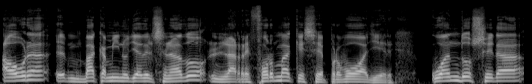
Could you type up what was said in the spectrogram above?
Ahora eh, va camino ya del Senado la reforma que se aprobó ayer. ¿Cuándo será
